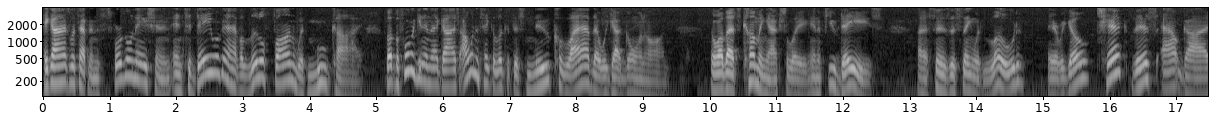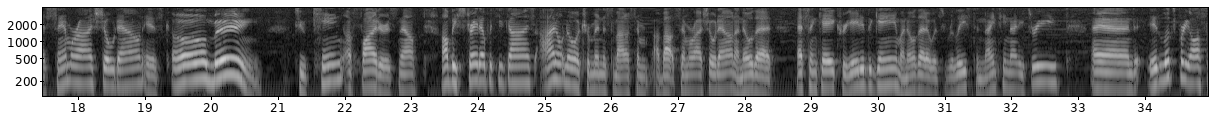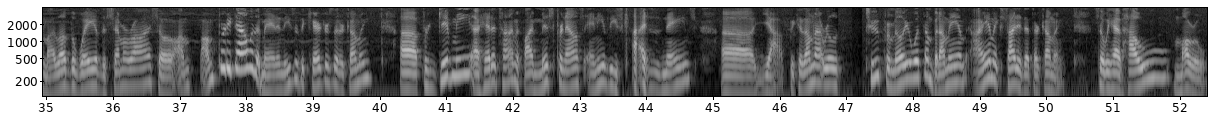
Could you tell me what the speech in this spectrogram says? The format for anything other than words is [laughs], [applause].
Hey guys, what's happening? This is Forgo Nation, and today we're going to have a little fun with Mukai. But before we get into that, guys, I want to take a look at this new collab that we got going on. Well, that's coming actually in a few days. Uh, as soon as this thing would load. There we go. Check this out, guys. Samurai Showdown is coming to King of Fighters. Now, I'll be straight up with you guys. I don't know a tremendous amount of about Samurai Showdown. I know that SNK created the game. I know that it was released in 1993 and it looks pretty awesome. I love the way of the samurai, so I'm I'm pretty down with it, man. And these are the characters that are coming. Uh, forgive me ahead of time if I mispronounce any of these [laughs] guys' names. Uh, yeah, because I'm not real too familiar with them, but I am I am excited that they're coming. So we have Haohmaru.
